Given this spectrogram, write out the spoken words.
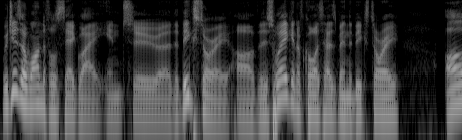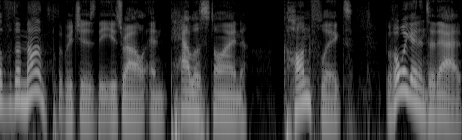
Which is a wonderful segue into uh, the big story of this week, and of course, has been the big story of the month, which is the Israel and Palestine conflict. Before we get into that,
